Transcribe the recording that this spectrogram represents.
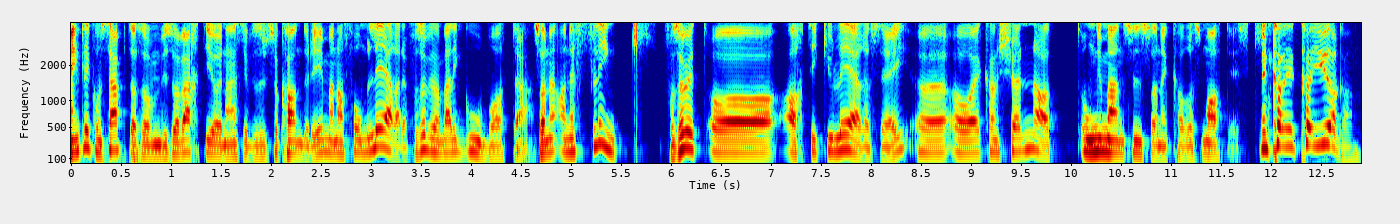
enkle konsepter som hvis du har vært i næringslivet, så, så kan du de, men han formulerer det for så vidt på en veldig god måte. Så han er, han er flink for så vidt å artikulere seg, og jeg kan skjønne at unge menn syns han er karismatisk. Men hva, hva gjør han?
